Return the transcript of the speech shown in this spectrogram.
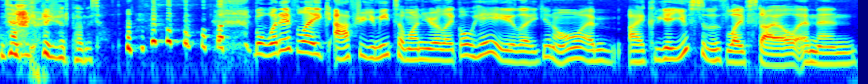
I'm pretty good by myself. but what if like after you meet someone, you're like, oh hey, like you know, I'm I could get used to this lifestyle, and then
